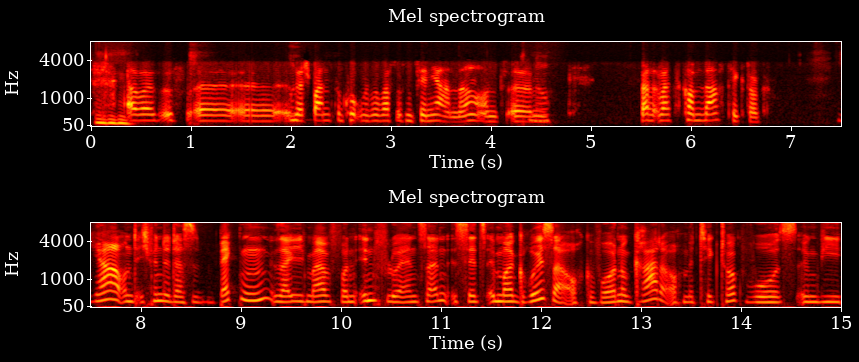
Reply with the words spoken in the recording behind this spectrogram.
aber es ist äh, äh, sehr spannend zu gucken, so was ist in zehn Jahren, ne? Und ähm, Genau. was, was kommt nach TikTok? Ja, und ich finde, das Becken, sage ich mal, von Influencern ist jetzt immer größer auch geworden und gerade auch mit TikTok, wo es irgendwie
